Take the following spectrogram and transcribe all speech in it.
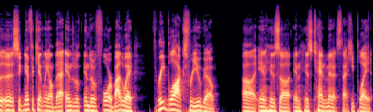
uh, significantly on that end of, end of the floor. By the way, three blocks for Hugo uh, in his uh, in his ten minutes that he played.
